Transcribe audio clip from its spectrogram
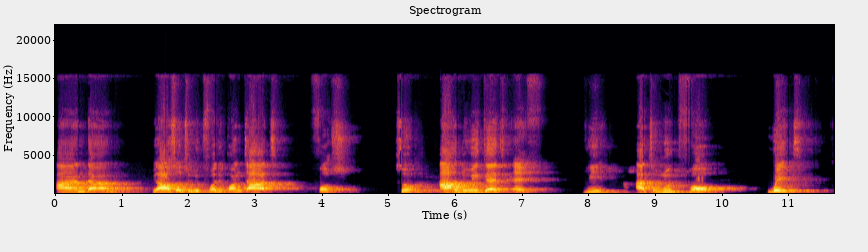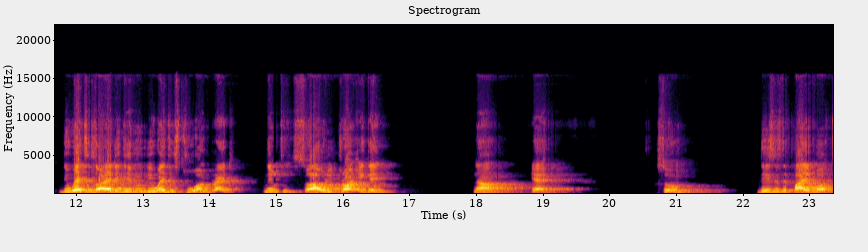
and um, we are also to look for the contact force. So how do we get F? We are to look for weight. The weight is already given. The weight is 200 newtons. So I will draw again. Now, yeah. So this is the pivot.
